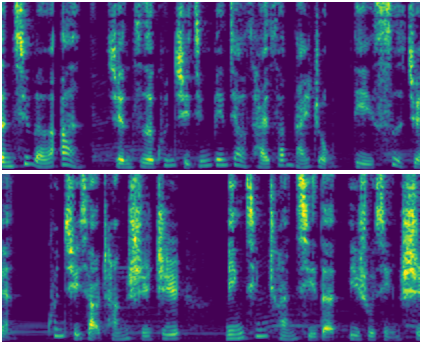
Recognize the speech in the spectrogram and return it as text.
本期文案选自昆曲精编教材三百种第四卷《昆曲小常识之明清传奇的艺术形式》，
